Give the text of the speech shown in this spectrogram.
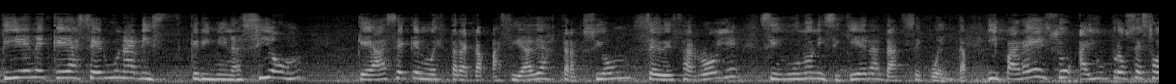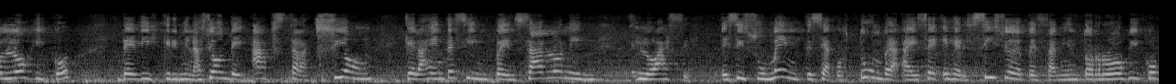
tiene que hacer una discriminación que hace que nuestra capacidad de abstracción se desarrolle sin uno ni siquiera darse cuenta. Y para eso hay un proceso lógico de discriminación, de abstracción, que la gente sin pensarlo ni lo hace. Es decir, su mente se acostumbra a ese ejercicio de pensamiento lógico,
